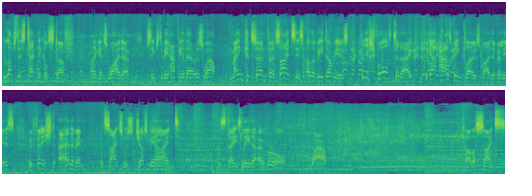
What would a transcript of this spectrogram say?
Loves this technical stuff. When it gets wide open, seems to be happier there as well. Main concern for Sainz is other VWs. Finished fourth today. The gap has been closed by De Villiers, who finished ahead of him, but Sainz was just behind and stays leader overall. Wow. Carlos Sainz.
